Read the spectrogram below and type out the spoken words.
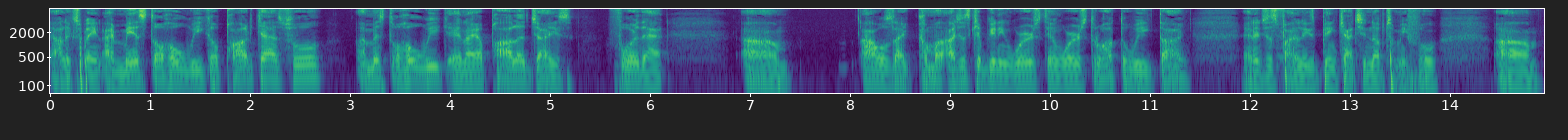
I'll explain. I missed a whole week of podcast, fool. I missed a whole week, and I apologize for that. Um, I was like, come on. I just kept getting worse and worse throughout the week, dog. And it just finally has been catching up to me, fool. Um,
